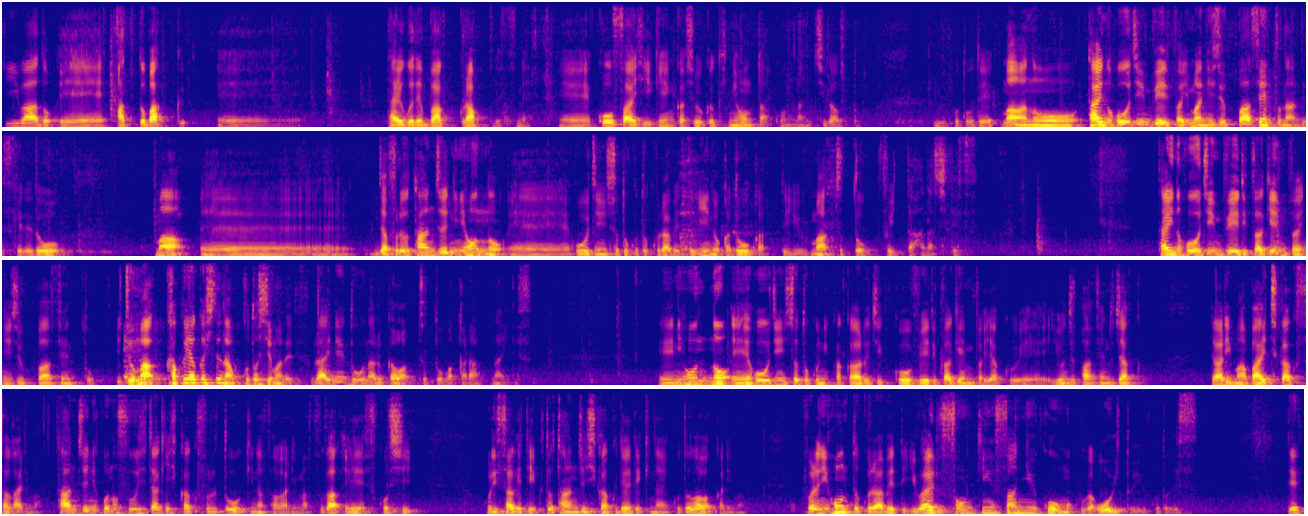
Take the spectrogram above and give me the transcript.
キーワード、えー、アットバック、えー、タイ語でバックラップですね、えー、交際費原価償却費日本とはこんなに違うということでまああのタイの法人ベリファ今20%なんですけれどまあ、えー、じゃあそれを単純に日本の、えー、法人所得と比べていいのかどうかっていうまあちょっとそういった話です。タイの法人税率は現在20%一応まあ確約してるのは今年までです。来年どうなるかはちょっとわからないです、えー、日本の、えー、法人所得に関わる実効税率は現在約、えー、40%弱であり、まあ、倍近く差があります。単純にこの数字だけ比較すると大きな差がありますが、えー、少し掘り下げていくと単純比較ではできないことが分かります。それは日本と比べていわゆる損金参入項目が多いということです。で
